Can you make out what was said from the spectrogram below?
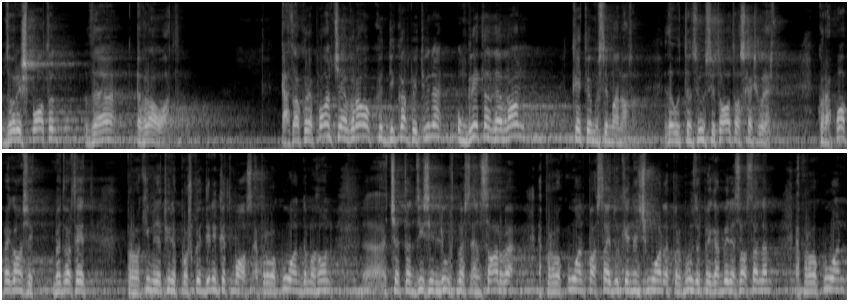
nxori shpatën dhe e vrau atë. E ata kur e panë që e vrau ky dikon prej tyne, u ngritën dhe e vranë këtë pra muslimanin atë. Dhe u tensionua situata aq sa ç'është e vërtetë. Kur e pa pejgamberi që me të vërtetë provokimet e tyne po shkojnë deri në këtë masë, e provokuan domethënë që të nxisin luftë mes ensarve, e provokuan pasaj duke nënçmuar dhe përbuzur pejgamberin s.a.s. e provokuan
